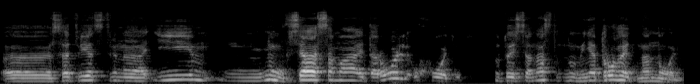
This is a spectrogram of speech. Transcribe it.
э, соответственно, и ну, вся сама эта роль уходит. Ну, то есть она ну, меня трогает на ноль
